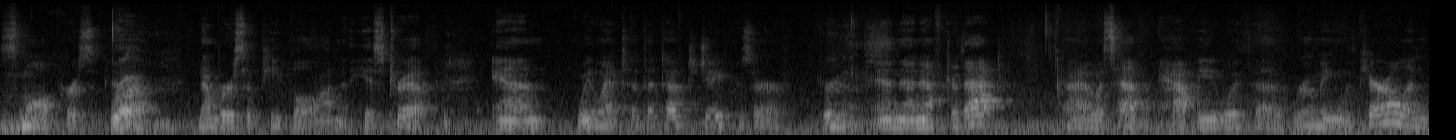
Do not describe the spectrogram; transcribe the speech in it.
small person Mm-hmm. Right. numbers of people on his trip." And we went to the Tufted Jay Preserve. Very nice. And then after that, I was have, happy with uh, rooming with Carol, and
